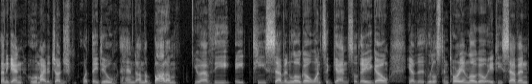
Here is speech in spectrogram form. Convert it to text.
then again, who am I to judge what they do? And on the bottom, you have the AT7 logo once again. So there you go. You have the little Stentorian logo, AT7,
